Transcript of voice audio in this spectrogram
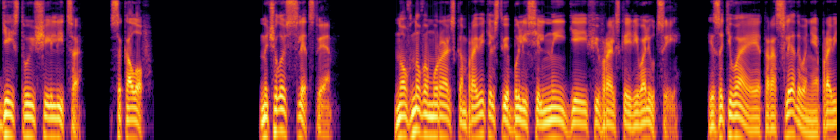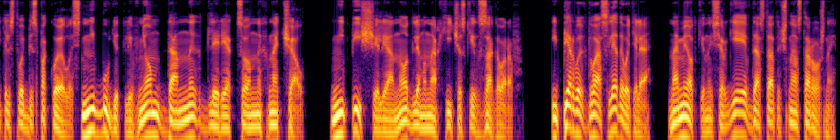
Действующие лица. Соколов. Началось следствие. Но в новом уральском правительстве были сильны идеи февральской революции. И затевая это расследование, правительство беспокоилось, не будет ли в нем данных для реакционных начал, не пища ли оно для монархических заговоров. И первых два следователя, Наметкин и Сергеев, достаточно осторожны.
